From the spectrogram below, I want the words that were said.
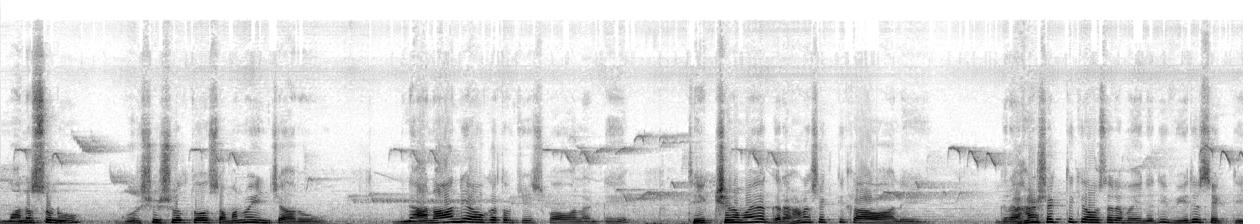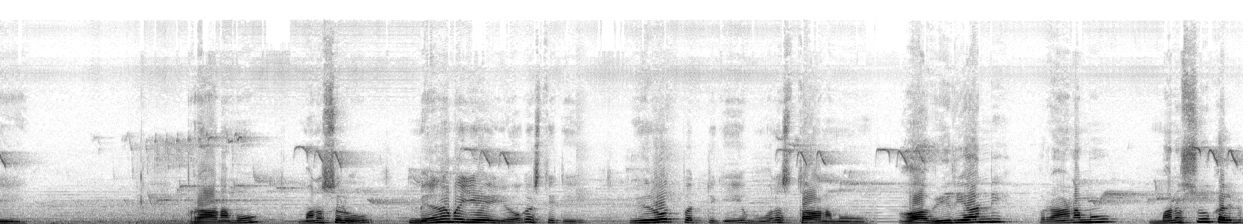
మనస్సును గురు శిష్యులతో సమన్వయించారు. జ్ఞానాన్ని అవగతం చేసుకోవాలంటే తీక్షణమైన గ్రహణ శక్తి కావాలి. గ్రహణ శక్తికి అవసరమైనది వీరశక్తి. ప్రాణము మనస్సులు మిలనమయ్యే యోగ స్థితి వీరోత్పత్తికి మూలస్థానము. ఆ వీర్యాన్ని ప్రాణము మనస్సు కలిపి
